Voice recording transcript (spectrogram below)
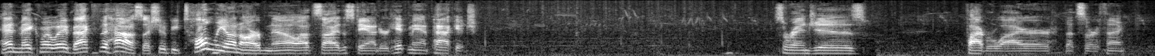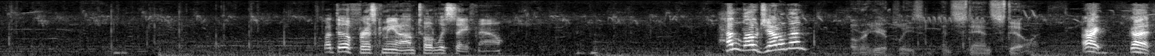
And make my way back to the house. I should be totally unarmed now outside the standard Hitman package. Syringes, fiber wire, that sort of thing. But they'll frisk me and I'm totally safe now. Hello, gentlemen! Over here, please, and stand still. Alright, go ahead.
